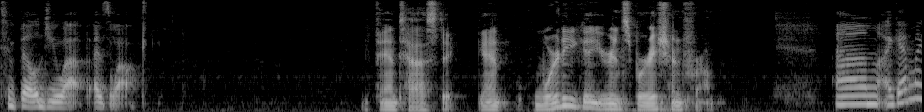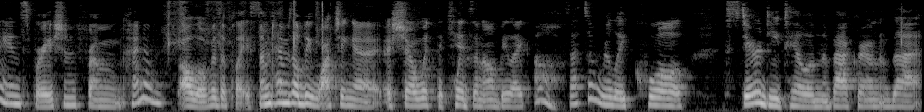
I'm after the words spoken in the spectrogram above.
to build you up as well. Fantastic. And where do you get your inspiration from? Um, I get my inspiration from kind of all over the place. Sometimes I'll be watching a, a, show with the kids and I'll be like, oh, that's a really cool stair detail in the background of that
